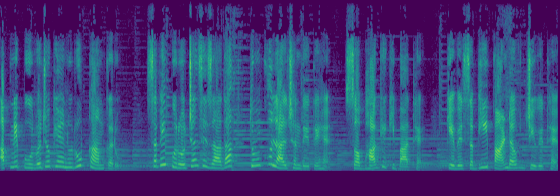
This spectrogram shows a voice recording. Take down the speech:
अपने पूर्वजों के अनुरूप काम करो। सभी पुरोचन से ज़्यादा तुमको लालचन देते हैं। सौभाग्य की बात है कि वे सभी पांडव जीवित हैं।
